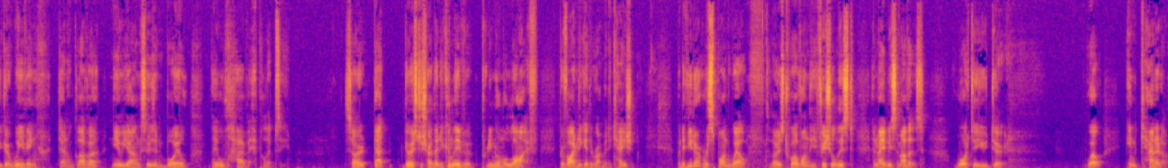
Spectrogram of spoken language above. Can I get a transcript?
Hugo Weaving, Daniel Glover, Neil Young, Susan Boyle, they all have epilepsy. So that goes to show that you can live a pretty normal life provided you get the right medication. But if you don't respond well to those 12 on the official list and maybe some others, what do you do? Well, in Canada,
